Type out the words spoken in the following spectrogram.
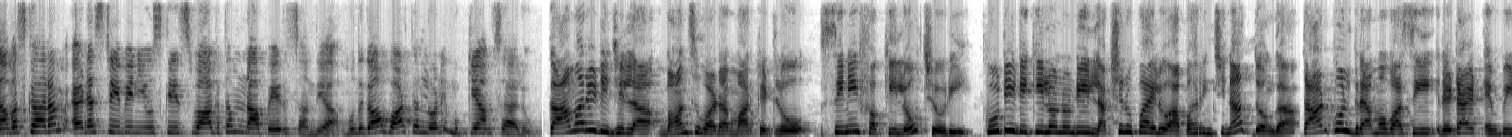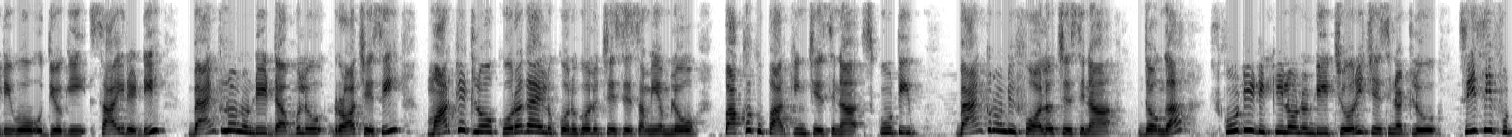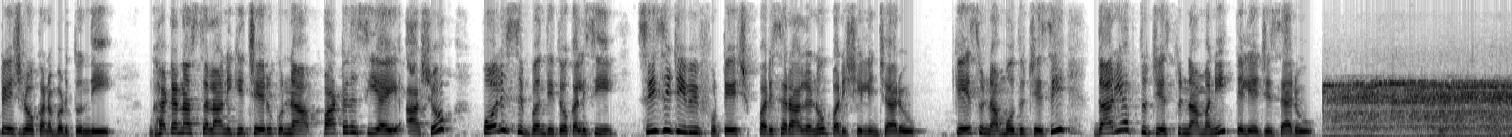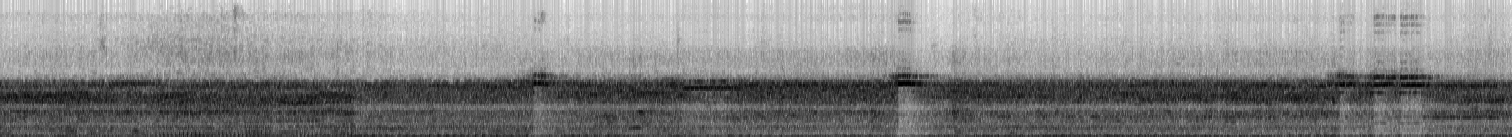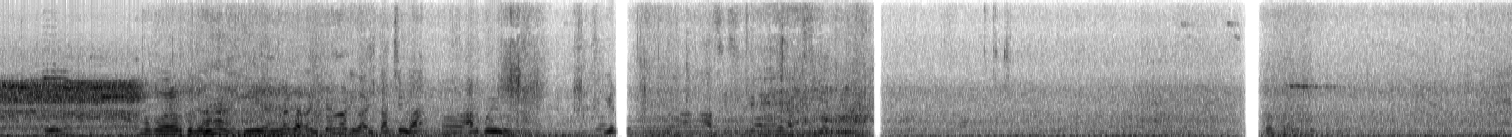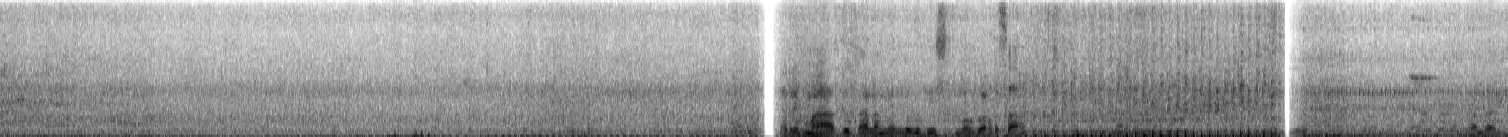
నమస్కారం. ఎన్ఎస్టీవీ న్యూస్కి స్వాగతం. నా పేరు సంధ్య. ముందుగా వార్తల్లోని ముఖ్యాంశాలు. కామారెడ్డి జిల్లా బాన్సువాడ మార్కెట్లో సినీ ఫక్కీలో చోరీ. కూటీ డిక్కీలో నుండి లక్ష రూపాయలు అపహరించిన దొంగ. తాడ్కోల్ గ్రామవాసి రిటైర్డ్ ఎంపీడీఓ ఉద్యోగి సాయిరెడ్డి బ్యాంకులో నుండి డబ్బులు డ్రా చేసి మార్కెట్లో కూరగాయలు కొనుగోలు చేసే సమయంలో పక్కకు పార్కింగ్ చేసిన స్కూటీ బ్యాంకు నుండి ఫాలో చేసిన దొంగ స్కూటీ డిక్కీలో నుండి చోరీ చేసినట్లు సీసీ ఫుటేజ్లో కనబడుతుంది. ఘటనా స్థలానికి చేరుకున్న పట్టణ సిఐ అశోక్ పోలీస్ సిబ్బందితో కలిసి సీసీటీవీ ఫుటేజ్ పరిసరాలను పరిశీలించారు. కేసు నమోదు చేసి దర్యాప్తు చేస్తున్నామని తెలియజేశారు. ముఖం కనబడుతుంది. టచ్చిందా? ఆడిపోయింది. అరే మా దుకాణం ఎందుకు తీస్తున్నావు గొడసా అందరు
